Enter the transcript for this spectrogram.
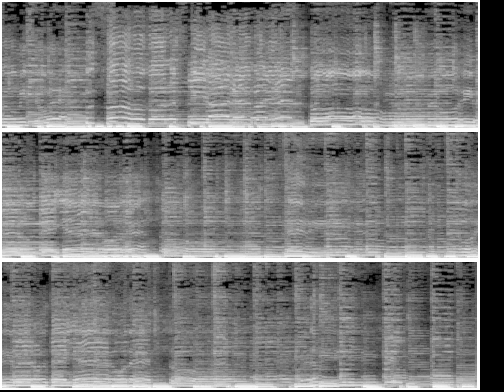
always.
